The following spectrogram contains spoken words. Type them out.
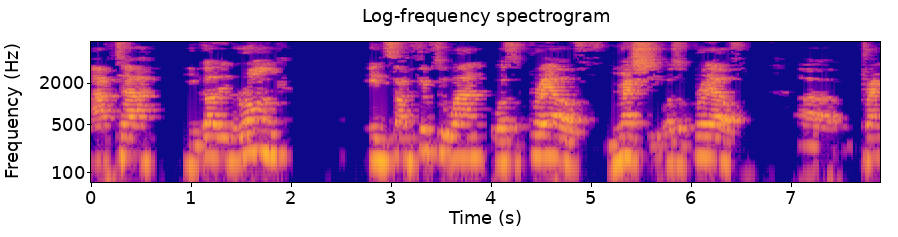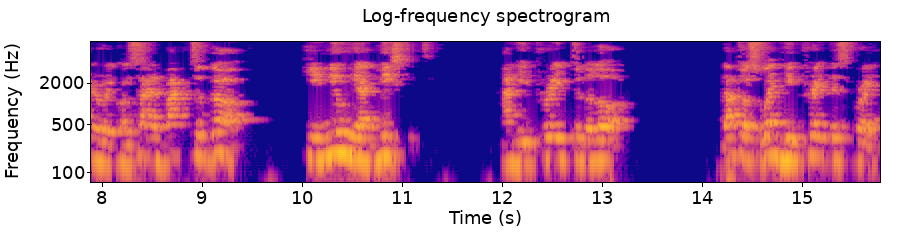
after he got it wrong, in Psalm 51 was a prayer of mercy, was a prayer of uh, trying to reconcile back to God. He knew he had missed it, and he prayed to the Lord. That was when he prayed this prayer.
